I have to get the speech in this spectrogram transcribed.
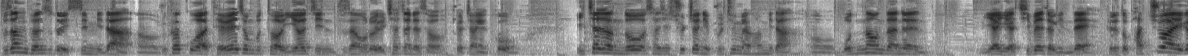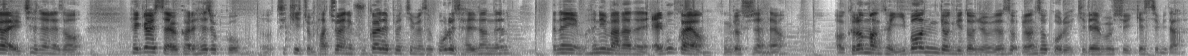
부상 변수도 있습니다. 어, 루카쿠가 대회 전부터 이어진 부상으로 1차전에서 결정했고 2차전도 사실 출전이 불투명합니다. 어, 못 나온다는 이야기가 지배적인데 그래도 바추아이가 1차전에서 해결사 역할을 해줬고 어, 특히 좀 바추아이는 국가대표팀에서 골을 잘 넣는 흔히, 흔히 말하는 애국가형 공격수잖아요. 어, 그런 만큼 이번 경기도 좀 연속, 연속골을 기대해 볼 수 있겠습니다.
